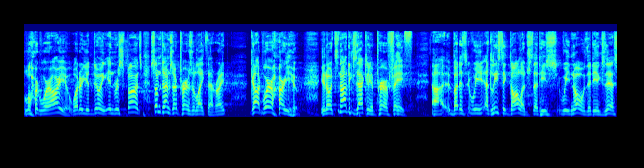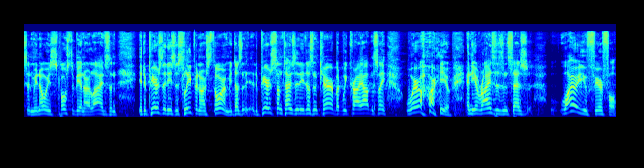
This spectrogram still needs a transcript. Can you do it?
Lord, where are you? What are you doing? In response, sometimes our prayers are like that, right? God, where are you? You know, it's not exactly a prayer of faith. Uh, but we at least acknowledge that he's, we know that he exists and we know he's supposed to be in our lives. And it appears that he's asleep in our storm. He doesn't, it appears sometimes that he doesn't care, but we cry out and say, Where are you? And he arises and says, Why are you fearful?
